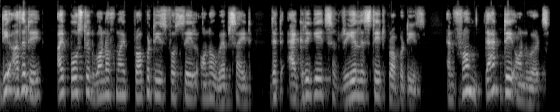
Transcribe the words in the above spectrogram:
the other day I posted one of my properties for sale on a website that aggregates real estate properties and from that day onwards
